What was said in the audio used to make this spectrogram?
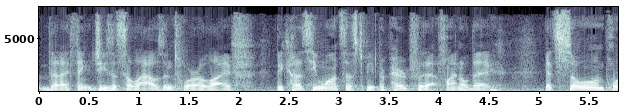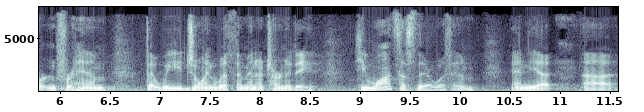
that I think Jesus allows into our life because he wants us to be prepared for that final day. It's so important for him that we join with him in eternity. He wants us there with him. And yet, uh,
